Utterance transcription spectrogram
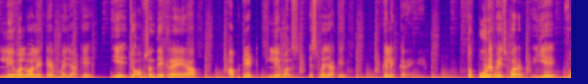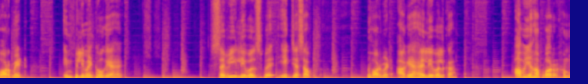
लेबल वाले टैब में जाके ये जो ऑप्शन देख रहे हैं आप, अपडेट लेवल्स इस पर जाके क्लिक करेंगे। तो पूरे पेज पर ये फॉर्मेट इम्प्लीमेंट हो गया है। सभी लेवल्स पे एक जैसा फॉर्मेट आ गया है लेवल का। अब यहाँ पर हम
